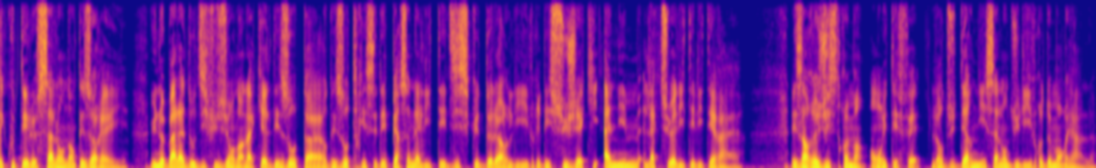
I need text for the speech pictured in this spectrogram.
écoutez Le Salon dans tes oreilles, une balado-diffusion dans laquelle des auteurs, des autrices et des personnalités discutent de leurs livres et des sujets qui animent l'actualité littéraire. Les enregistrements ont été faits lors du dernier Salon du Livre de Montréal.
